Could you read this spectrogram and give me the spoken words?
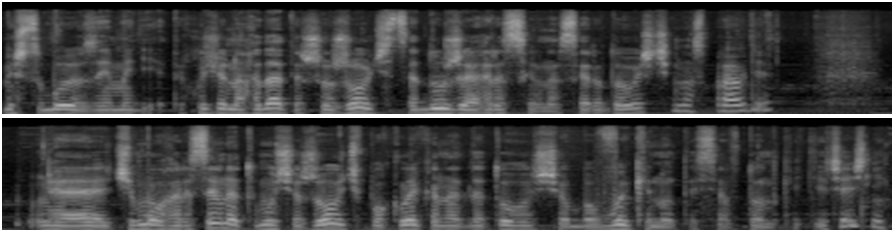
між собою взаємодіяти. Хочу нагадати, що жовч це дуже агресивне середовище насправді. Е, Чому агресивне? Тому що жовч покликана для того, щоб викинутися в тонкий кишечник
